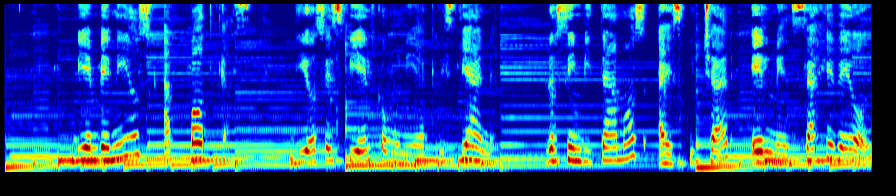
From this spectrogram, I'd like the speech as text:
Bienvenidos a podcast Dios es fiel comunidad cristiana. Los invitamos a escuchar el mensaje de hoy.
